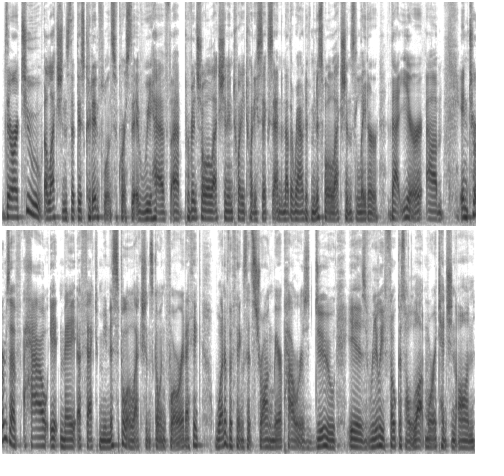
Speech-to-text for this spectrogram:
there are two elections that this could influence. Of course, we have a provincial election in 2026 and another round of municipal elections later that year. Um, in terms of how it may affect municipal elections going forward, I think one of the things that strong mayor powers do is really focus a lot more attention on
